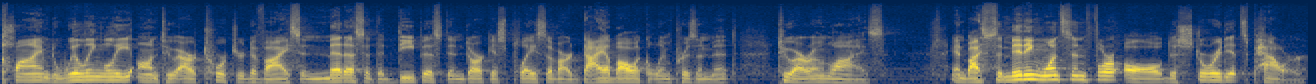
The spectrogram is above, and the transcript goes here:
climbed willingly onto our torture device and met us at the deepest and darkest place of our diabolical imprisonment to our own lies. and by submitting once and for all, destroyed its power.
